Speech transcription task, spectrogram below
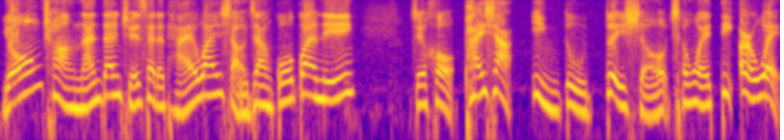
勇闯男单决赛的台湾小将郭冠霖，最后拍下印度对手，成为第二位。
